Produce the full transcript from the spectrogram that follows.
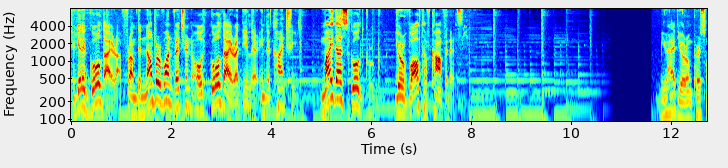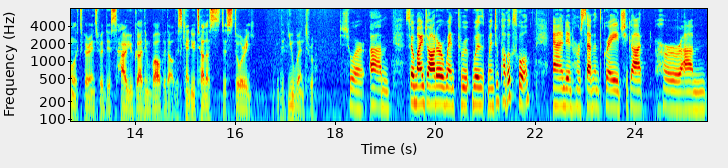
to get a gold IRA from the number one veteran owned gold IRA dealer in the country. Midas Gold Group, your vault of confidence. You had your own personal experience with this, how you got involved with all this. Can you tell us the story that you went through? Sure. Um, so my daughter went through was went to public school, and in her seventh grade, she got her um,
